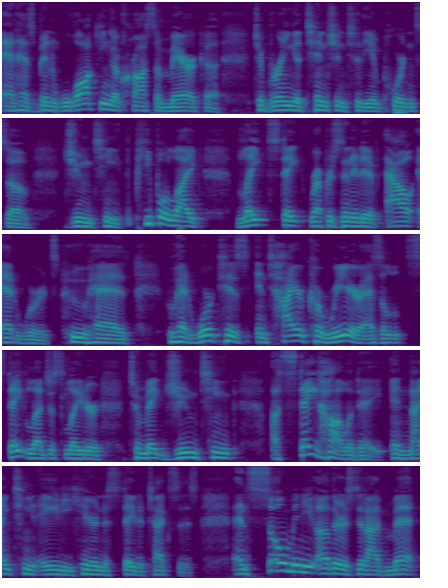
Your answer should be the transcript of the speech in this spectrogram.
and has been walking across America to bring attention to the importance of Juneteenth. People like late state representative Al Edwards, who had who had worked his entire career as a state legislator to make Juneteenth a state holiday in 1980 here in the state of Texas. And so many others that I've met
